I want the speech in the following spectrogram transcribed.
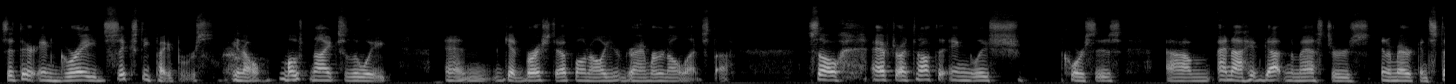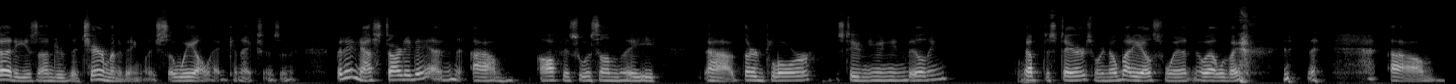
Sit there and grade 60 papers, you know, most nights of the week, and get brushed up on all your grammar and all that stuff. So after I taught the English courses, um, and I had gotten a master's in American Studies under the chairman of English, so we all had connections in it. But anyhow, I started in. Um, office was on the uh, third floor student union building, hmm. up the stairs where nobody else went, no elevator. um,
